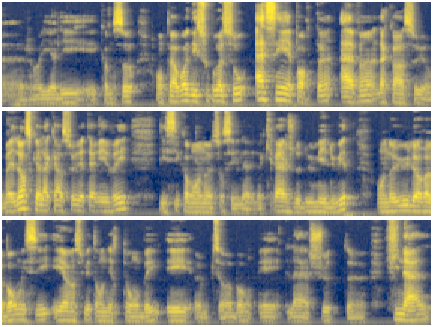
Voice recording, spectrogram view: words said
euh, je vais y aller comme ça. On peut avoir des soubresauts assez importants avant la cassure. Mais lorsque la cassure est arrivée, ici, comme on a ça, c'est le, crash de 2008, on a eu le rebond ici et ensuite on est retombé et un petit rebond et la chute euh, finale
